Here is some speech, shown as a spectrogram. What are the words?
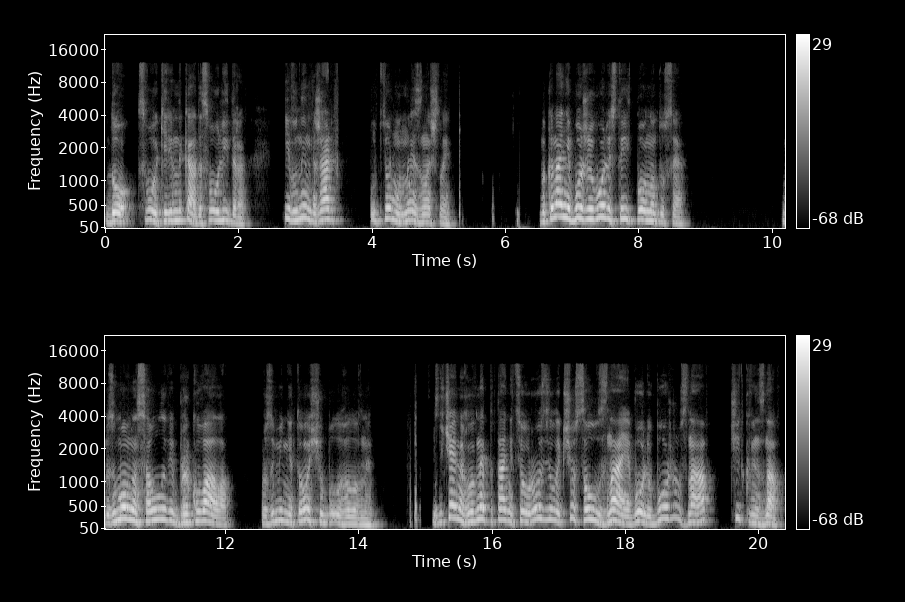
до свого керівника, до свого лідера, і вони, на жаль, у цьому не знайшли. Виконання Божої волі стоїть понад усе. Безумовно, Саулові бракувало розуміння того, що було головним. І, звичайно, головне питання цього розділу, якщо Саул знає волю Божу, знав, чітко він знав.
